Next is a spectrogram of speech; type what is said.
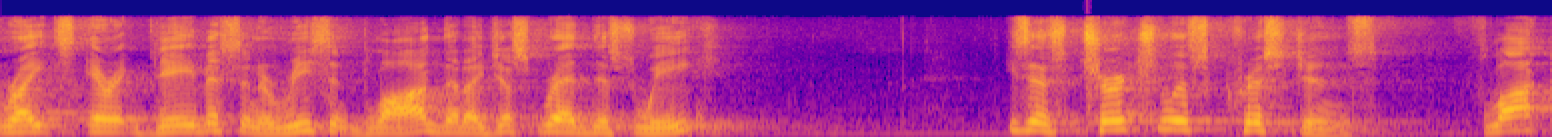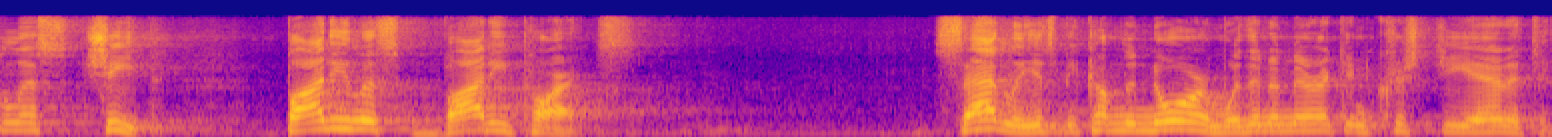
writes Eric Davis in a recent blog that I just read this week, he says, churchless Christians, flockless sheep, bodiless body parts. Sadly, it's become the norm within American Christianity.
